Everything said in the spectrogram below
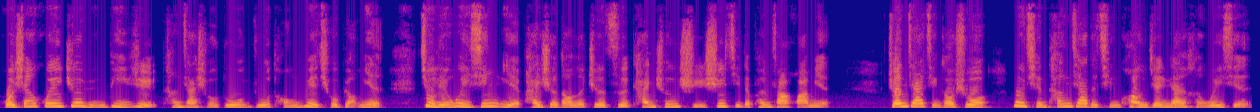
火山灰遮云蔽日，汤加首都如同月球表面，就连卫星也拍摄到了这次堪称史诗级的喷发画面。专家警告说，目前汤加的情况仍然很危险，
